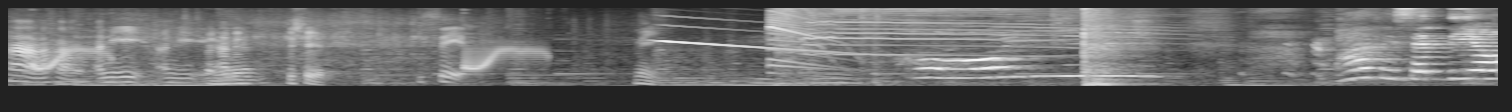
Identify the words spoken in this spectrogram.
ห้าแล้วค่ะ อันนี้ อันนี้อีกอันอันี้นหเป็นนึ่งพิเศษ พิเศษ นี่โอ้ยพลาดไปเซตเดียว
